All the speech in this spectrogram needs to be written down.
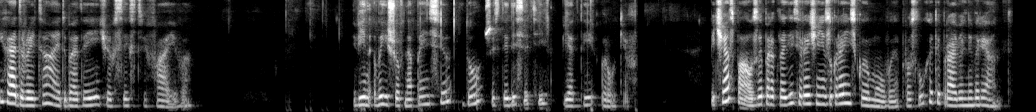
He had retired by the age of 65. Він вийшов на пенсію до 65 років. Під час паузи перекладіть речення з української мови. Прослухайте правильний варіант.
